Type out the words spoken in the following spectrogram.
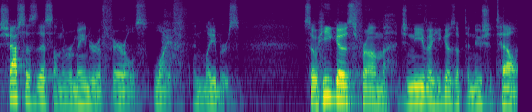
Schaff says this on the remainder of Farel's life and labors. So he goes from Geneva, he goes up to Neuchâtel.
